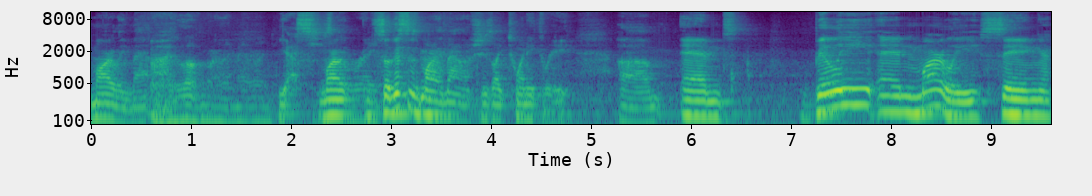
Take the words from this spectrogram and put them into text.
Marlee Matlin. Oh, I love Marlee. Yes, Mar- so this is Marlee Matlin. She's like 23, um, and Billy and Marlee sing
